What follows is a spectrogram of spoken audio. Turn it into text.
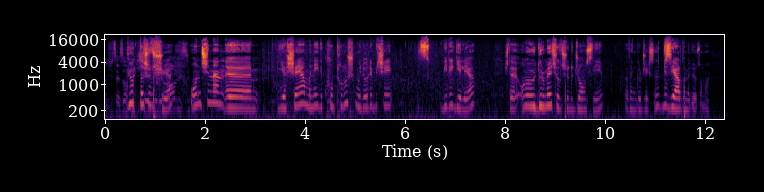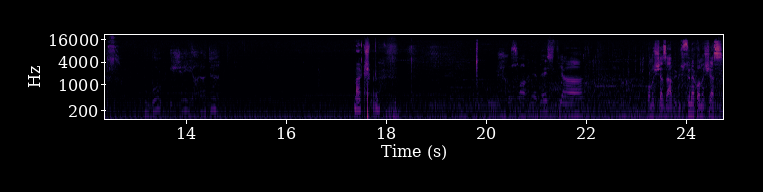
10. sezon. Gök taşı düşüyor. Onun içinden e, yaşayan mı neydi kurtuluş muydu öyle bir şey s- biri geliyor. İşte onu öldürmeye çalışıyordu John C'yi. Zaten göreceksiniz. Biz yardım ediyoruz ama. Bu işe yaradı. Bak şimdi. Şu sahne best ya. Konuşacağız abi. Üstüne konuşacağız.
